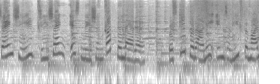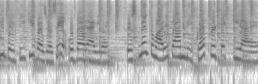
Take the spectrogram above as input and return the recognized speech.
चेंगशी जीशेंग इस नेशन का पिलर है। उसकी पुरानी इंजरी तुम्हारी बेटी की वजह से उभर आई है। उसने तुम्हारी फैमिली को प्रोटेक्ट किया है।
